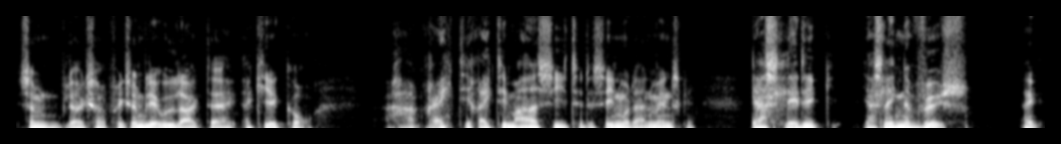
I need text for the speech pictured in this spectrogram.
som bliver, for eksempel bliver udlagt af, af kirkegård, har rigtig, rigtig meget at sige til det senmoderne menneske. Jeg er slet ikke, jeg er slet ikke nervøs ikke?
